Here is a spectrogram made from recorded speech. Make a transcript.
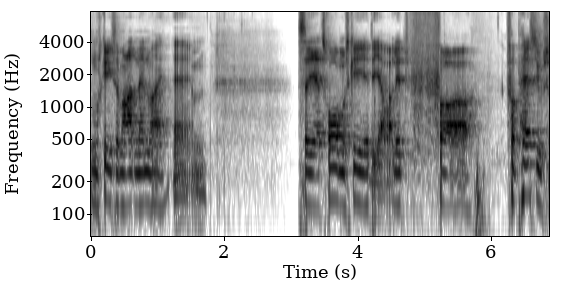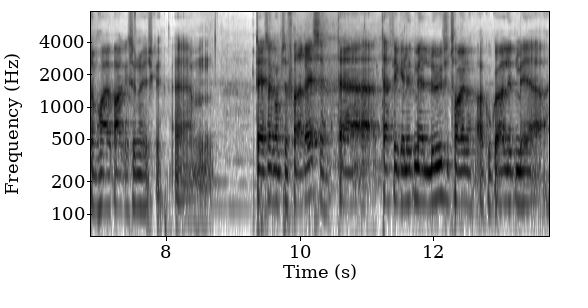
måske så meget den anden vej. Øh, så jeg tror måske, at jeg var lidt for, for passiv som højre bakke i Sønderjyske. Øhm, da jeg så kom til Fredericia, der, der fik jeg lidt mere løse tøjler og kunne gøre lidt mere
